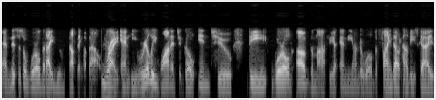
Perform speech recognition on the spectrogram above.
and this is a world that I knew nothing about." Right. And he really wanted to go into the world of the mafia and the underworld to find out how these guys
